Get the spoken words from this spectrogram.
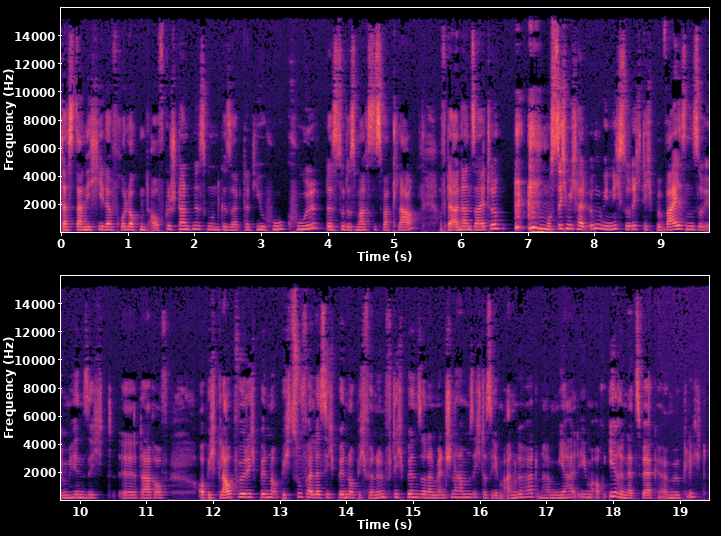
dass da nicht jeder frohlockend aufgestanden ist und gesagt hat, juhu, cool, dass du das machst, das war klar. Auf der anderen Seite musste ich mich halt irgendwie nicht so richtig beweisen, so im Hinsicht äh, darauf, ob ich glaubwürdig bin, ob ich zuverlässig bin, ob ich vernünftig bin, sondern Menschen haben sich das eben angehört und haben mir halt eben auch ihre Netzwerke ermöglicht.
